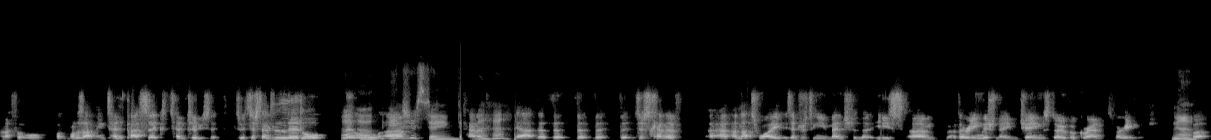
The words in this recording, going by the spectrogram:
and I thought, well, what, what, does that mean? Ten past six, ten to six. So it's just those little, little, oh, um, interesting, kind of, uh-huh. yeah, that that that that just kind of and that's why it's interesting you mentioned that he's um, a very English name, James Dover Grant. very English. Yeah. But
